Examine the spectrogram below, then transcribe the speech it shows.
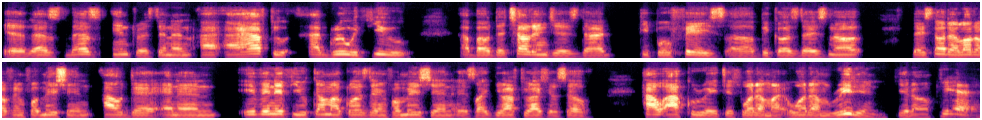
Yeah, that's that's interesting, and I, I have to agree with you about the challenges that people face uh, because there's not there's not a lot of information out there. And then even if you come across the information, it's like you have to ask yourself, how accurate is what am I what I'm reading, you know? Yeah.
